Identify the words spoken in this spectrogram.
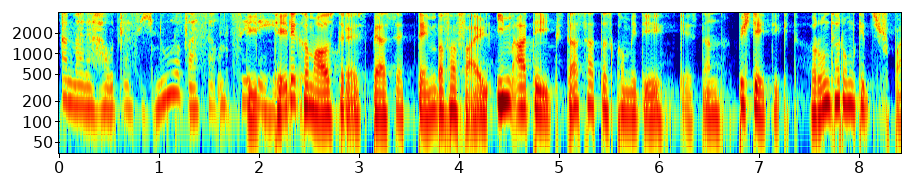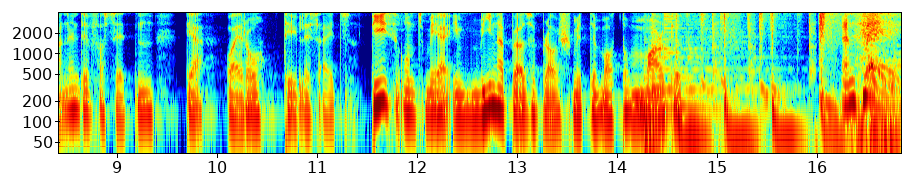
An meiner Haut lasse ich nur Wasser und CD. Die Telekom Austria ist per September Verfall im ATX. Das hat das Komitee gestern bestätigt. Rundherum gibt es spannende Facetten der Euro-Telesites. Dies und mehr im Wiener Börseplausch mit dem Motto Market and May.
